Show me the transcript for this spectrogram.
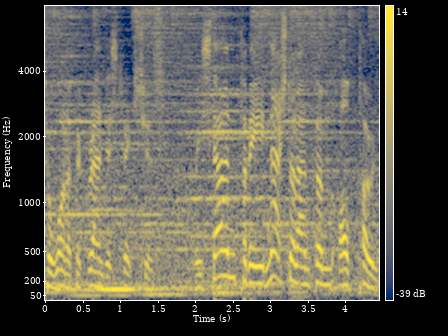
to one of the grandest fixtures. We stand for the national anthem of Poland.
